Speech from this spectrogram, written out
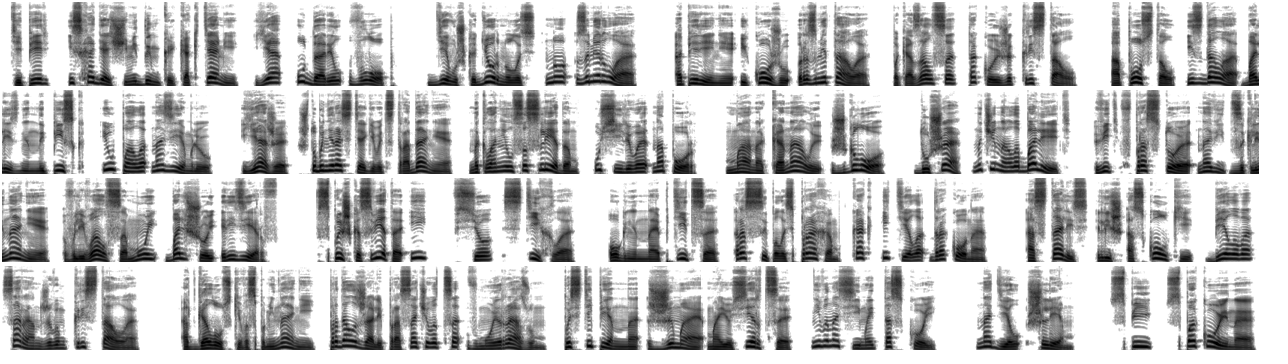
Теперь исходящими дымкой когтями я ударил в лоб. Девушка дернулась, но замерла. Оперение и кожу разметала. Показался такой же кристалл. Апостол издала болезненный писк и упала на землю. Я же, чтобы не растягивать страдания, наклонился следом, усиливая напор. Мана-каналы жгло, душа начинала болеть, ведь в простое на вид заклинание вливался мой большой резерв. Вспышка света и все стихло. Огненная птица рассыпалась прахом, как и тело дракона. Остались лишь осколки белого с оранжевым кристалла. Отголоски воспоминаний продолжали просачиваться в мой разум, постепенно сжимая мое сердце невыносимой тоской. Надел шлем. «Спи спокойно»,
